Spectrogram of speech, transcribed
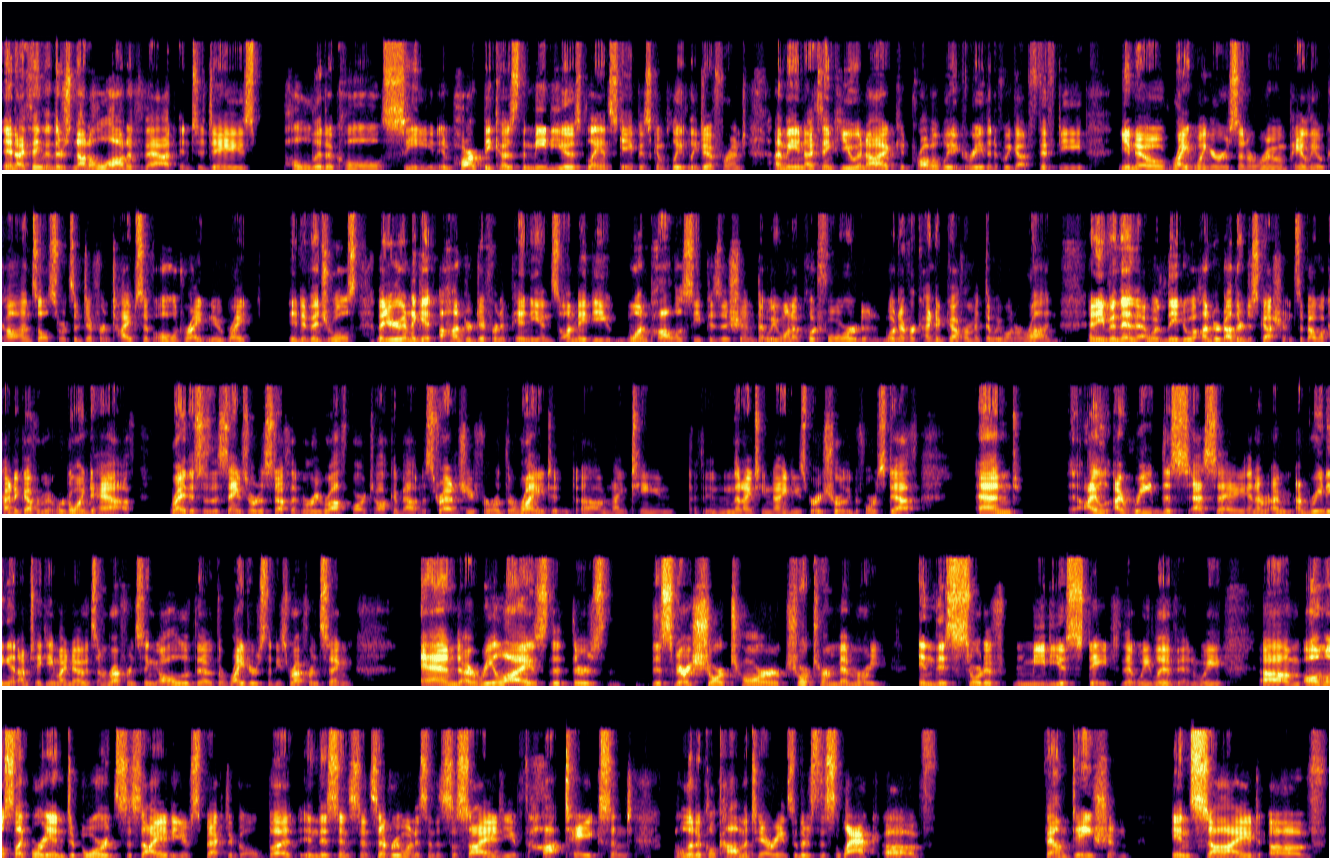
And i think that there's not a lot of that in today's political scene in part because the media landscape is completely different. I mean i think you and i could probably agree that if we got 50 you know right wingers in a room paleocons all sorts of different types of old right new right individuals that you're going to get a hundred different opinions on maybe one policy position that we want to put forward and whatever kind of government that we want to run. And even then that would lead to a hundred other discussions about what kind of government we're going to have right? This is the same sort of stuff that Murray Rothbard talked about in a strategy for the right in um, 19 in the 1990s, very shortly before his death. And I I read this essay and I'm I'm reading it. I'm taking my notes. I'm referencing all of the the writers that he's referencing, and I realize that there's this very short term short term memory in this sort of media state that we live in. We um, almost like we're in Debord's society of spectacle, but in this instance, everyone is in the society of the hot takes and political commentary, and so there's this lack of foundation inside of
